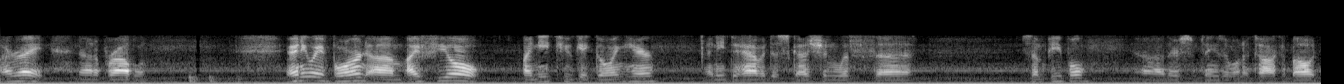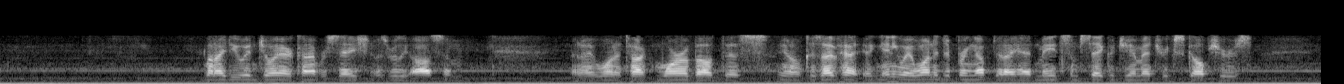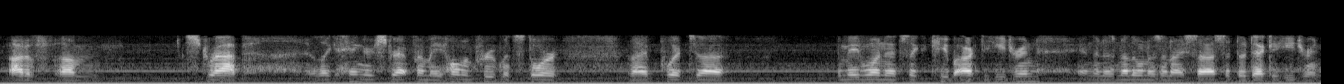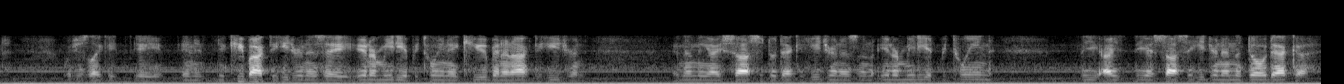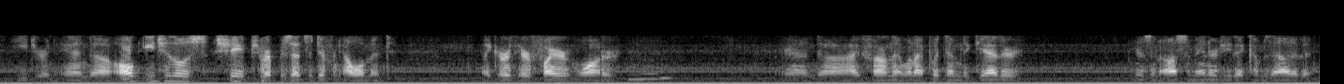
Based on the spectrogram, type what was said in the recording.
All right, not a problem. Born, um, I feel I need to get going here. I need to have a discussion with uh, some people. Uh, there's some things I want to talk about. But I do enjoy our conversation. It was really awesome. And I want to talk more about this, you know, because I've had, anyway, I wanted to bring up that I had made some sacred geometric sculptures out of um, strap like a hanger strap from a home improvement store. And I put, uh, I made one that's like a cuboctahedron, and then there's another one that's an icosidodecahedron, which is like a, a, a cuboctahedron is a intermediate between a cube and an octahedron. And then the icosidodecahedron is an intermediate between the the icosahedron and the dodecahedron, and uh, all each of those shapes represents a different element, like earth, air, fire, and water. Mm-hmm and uh, I found that when I put them together, there's an awesome energy that comes out of it.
